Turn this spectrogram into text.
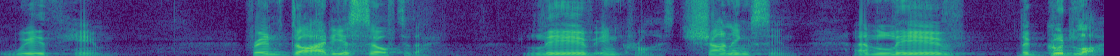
with him. Friend, die to yourself today. Live in Christ, shunning sin, and live the good life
